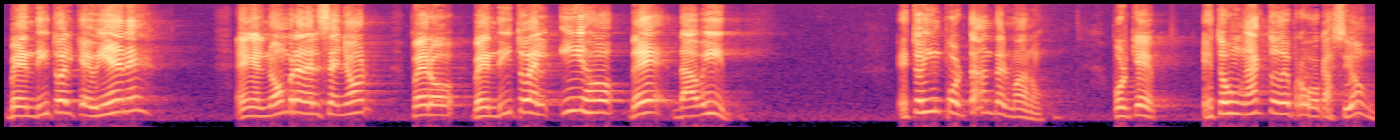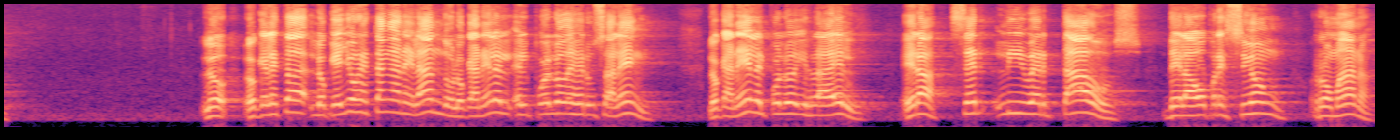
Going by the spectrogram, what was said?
bendito el que viene en el nombre del Señor, pero bendito el Hijo de David. Esto es importante, hermano, porque esto es un acto de provocación. Lo, que, él está, lo que ellos están anhelando, lo que anhela el, el pueblo de Jerusalén, lo que anhela el pueblo de Israel, era ser libertados de la opresión romana.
